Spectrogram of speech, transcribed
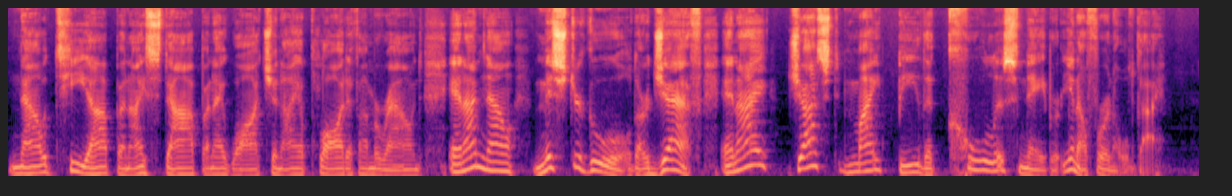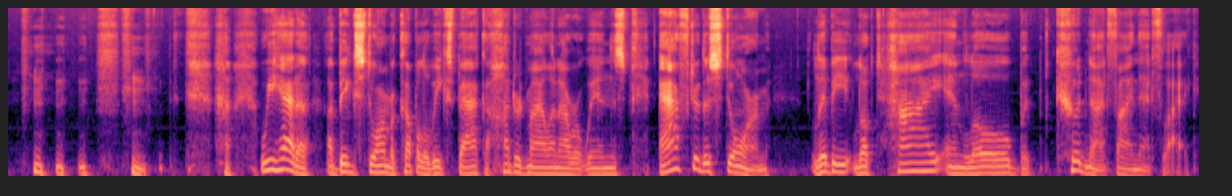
now tee up and I stop and I watch and I applaud if I'm around. And I'm now Mr. Gould or Jeff, and I just might be the coolest neighbor, you know, for an old guy. we had a, a big storm a couple of weeks back, 100 mile an hour winds. After the storm, Libby looked high and low, but could not find that flag.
